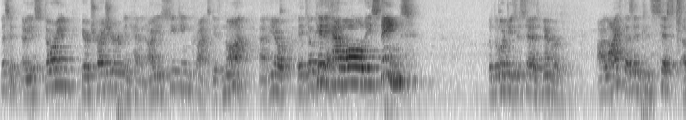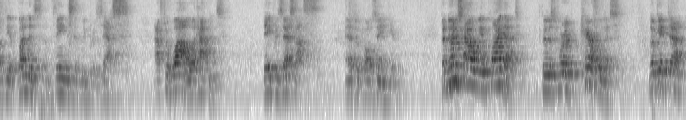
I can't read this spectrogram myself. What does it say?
listen, are you storing your treasure in heaven? Are you seeking Christ? If not, uh, you know, it's okay to have all these things, but the Lord Jesus says, remember, our life doesn't consist of the abundance of things that we possess. After a while, what happens? They possess us. And that's what Paul's saying here. But notice how we apply that to this word carefulness. Look at uh,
